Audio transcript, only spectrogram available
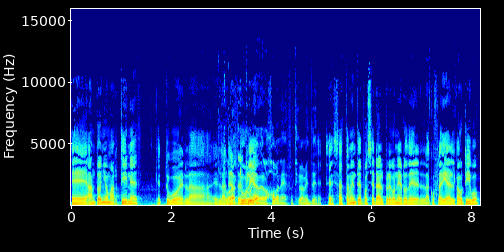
eh, Antonio Martínez que estuvo en la, en la, tertulia. de los jóvenes, efectivamente. Exactamente, pues será el pregonero de la Cofradía del Cautivo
